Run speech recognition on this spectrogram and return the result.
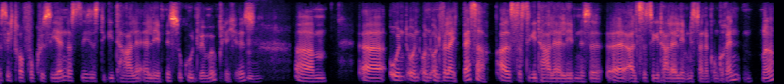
sich darauf fokussieren, dass dieses digitale Erlebnis so gut wie möglich ist. Mhm. Ähm, äh, und, und, und, und vielleicht besser als das digitale Erlebnisse, äh, als das digitale Erlebnis deiner Konkurrenten. Ne?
